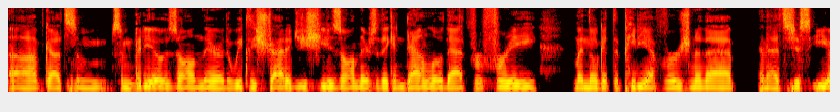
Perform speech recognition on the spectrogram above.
Uh, I've got some some videos on there. The weekly strategy sheet is on there so they can download that for free and they'll get the PDF version of that. And that's just E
